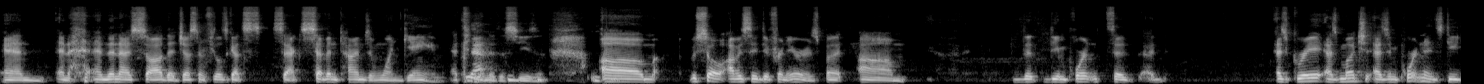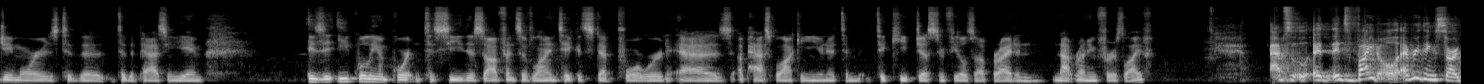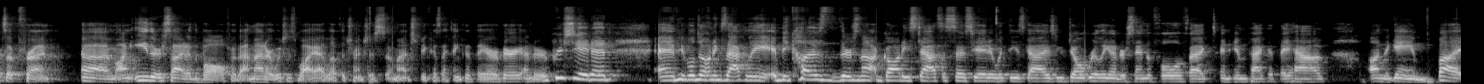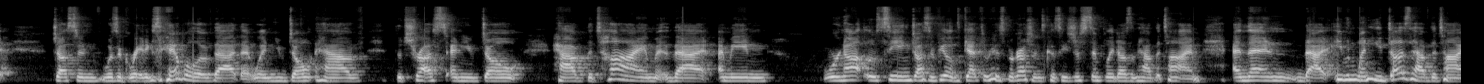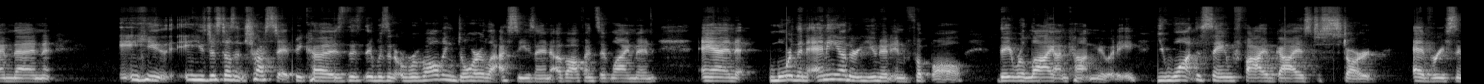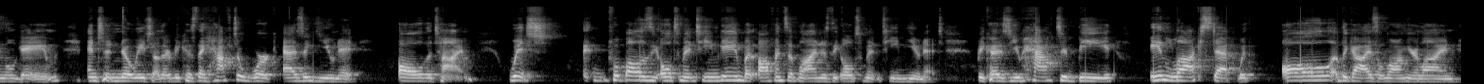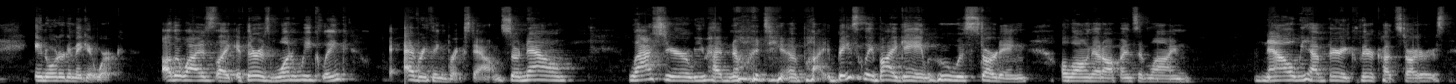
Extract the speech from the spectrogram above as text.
and and and then I saw that Justin Fields got sacked seven times in one game at the yeah. end of the season. Mm-hmm. Um, so obviously different eras, but um, the the importance to uh, as great as much as important as DJ Moore is to the to the passing game. Is it equally important to see this offensive line take a step forward as a pass blocking unit to to keep Justin Fields upright and not running for his life? Absolutely, it's vital. Everything starts up front um, on either side of the ball for that matter, which is why I love the trenches so much because I think that they are very underappreciated and people don't exactly, because there's not gaudy stats associated with these guys, you don't really understand the full effect and impact that they have on the game. But Justin was a great example of that, that when you don't have the trust and you don't have the time, that, I mean, we're not seeing Justin Fields get through his progressions because he just simply doesn't have the time. And then that even when he does have the time, then he he just doesn't trust it because this, it was a revolving door last season of offensive linemen, and more than any other unit in football, they rely on continuity. You want the same five guys to start every single game and to know each other because they have to work as a unit all the time. Which football is the ultimate team game, but offensive line is the ultimate team unit because you have to be in lockstep with all of the guys along your line in order to make it work. Otherwise, like if there is one weak link, everything breaks down. So now last year you had no idea by basically by game who was starting along that offensive line. Now we have very clear cut starters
